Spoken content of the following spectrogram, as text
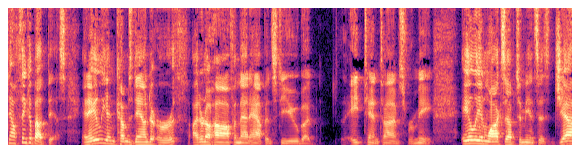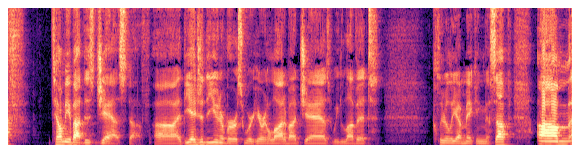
now think about this an alien comes down to earth i don't know how often that happens to you but eight ten times for me Alien walks up to me and says, Jeff, tell me about this jazz stuff. Uh, at the edge of the universe, we're hearing a lot about jazz. We love it. Clearly, I'm making this up. Um,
